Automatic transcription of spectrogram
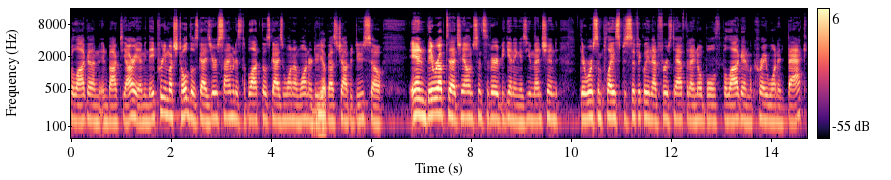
Bulaga and, and Bakhtiari. I mean, they pretty much told those guys, your assignment is to block those guys one on one or do yep. your best job to do so. And they were up to that challenge since the very beginning, as you mentioned. There were some plays specifically in that first half that I know both Bulaga and McCray wanted back.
